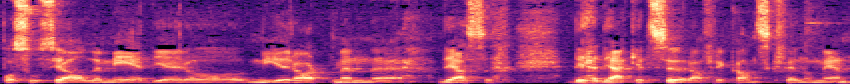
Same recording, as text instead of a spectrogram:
på sosiale medier og mye rart. Men eh, det er, det, det er ikke et sørafrikansk fenomen.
